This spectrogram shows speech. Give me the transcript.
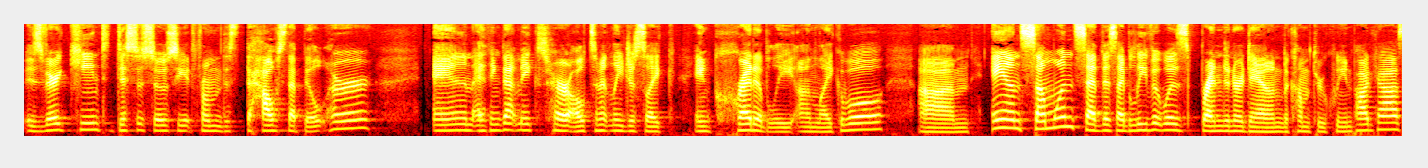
is very keen to disassociate from this, the house that built her. And I think that makes her ultimately just like incredibly unlikable. Um, and someone said this, I believe it was Brendan or Dan on the Come Through Queen podcast,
